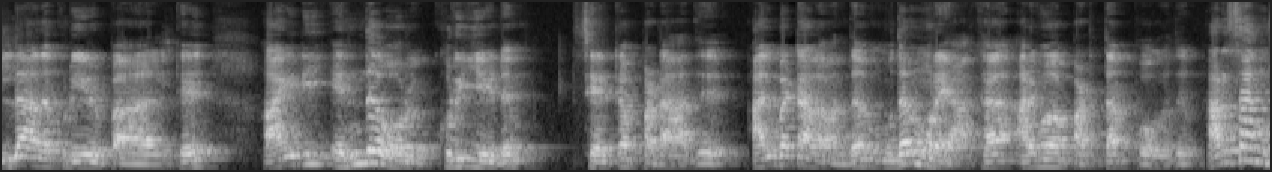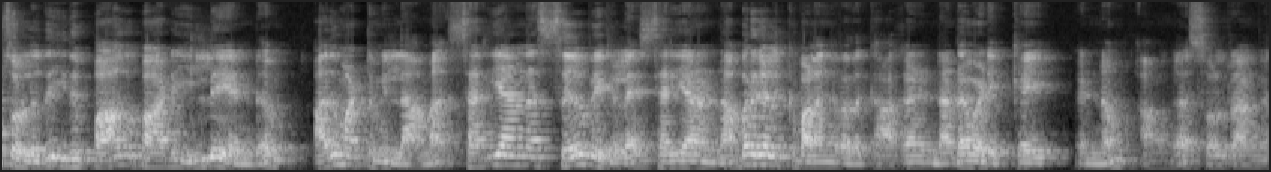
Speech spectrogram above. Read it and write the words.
இல்லாத குடியிருப்பாளர்களுக்கு ஐடி எந்த ஒரு குறியீடும் சேர்க்கப்படாது. அல்பர்டால வந்து முதல் முறையாக அறிமுகப்படுத்த போகுது. அரசாங்கம் சொல்லுது இது பாகுபாடு இல்லை என்றும் அது மட்டும் இல்லாம சரியான சேவைகளை சரியான நபர்களுக்கு வழங்குறதுக்காக நடவடிக்கை என்னும் அவங்க சொல்றாங்க.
